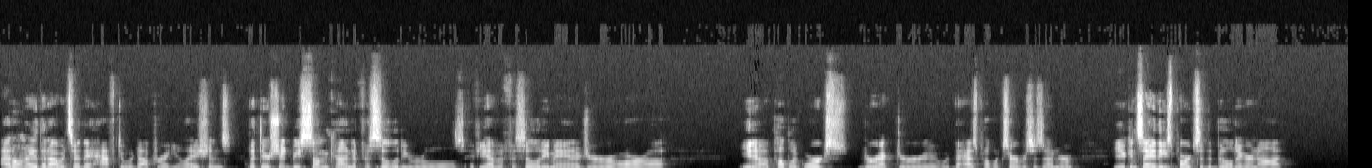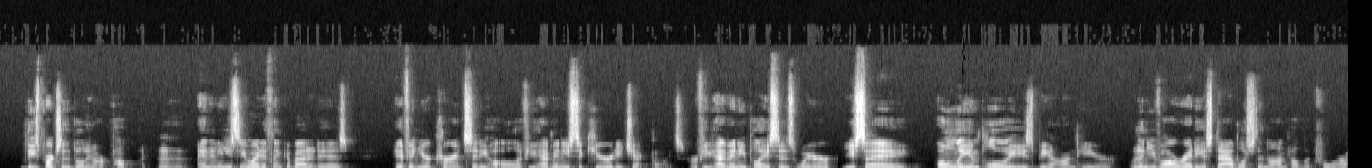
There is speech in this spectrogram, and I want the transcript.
I- don't know that I would say they have to adopt regulations, but there should be some kind of facility rules. If you have a facility manager or a, you know, a public works director that has public services under him, you can say these parts of the building are not. These parts of the building aren't public. Mhm. And an easy way to think about it is if in your current city hall, if you have any security checkpoints, or if you have any places where you say only employees beyond here, well, then Mhm. you've already established the non public fora.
